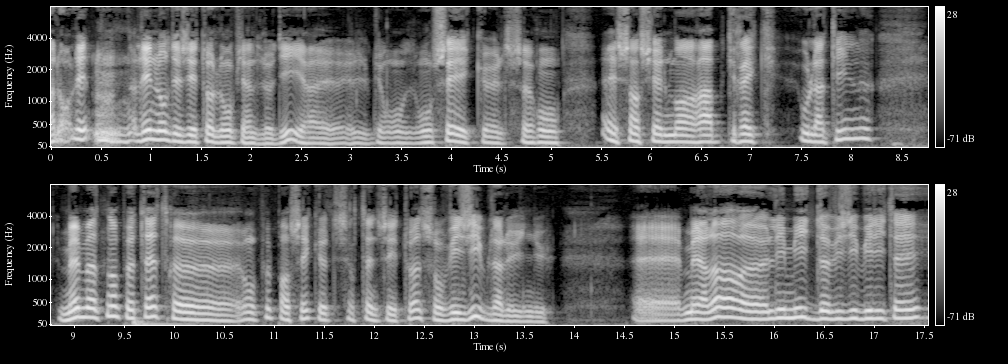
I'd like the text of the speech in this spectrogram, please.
Alors, les, noms des étoiles, on vient de le dire, euh, on, sait qu'elles seront essentiellement arabes, grecques ou latines, mais maintenant peut-être euh, on peut penser que certaines étoiles sont visibles à l'œil nu. Euh, mais alors, limite de visibilité?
